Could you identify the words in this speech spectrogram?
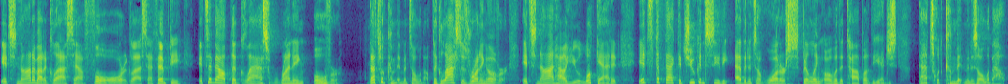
it's not about a glass half full or a glass half empty. It's about the glass running over. That's what commitment's all about. The glass is running over. It's not how you look at it, it's the fact that you can see the evidence of water spilling over the top of the edges. That's what commitment is all about.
